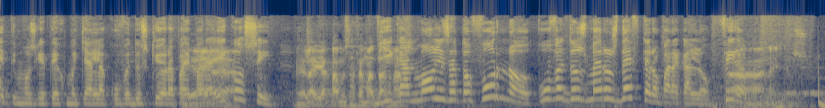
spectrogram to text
έτοιμος γιατί έχουμε και άλλα κούβεντος και η ώρα πάει παρά 20. Έλα για πάμε στα θέματα μας. Βγήκαν μόλις από το φούρνο. Κούβεντος μέρος δεύτερο, παρακαλώ. Φύγαμε. ναι, γεια σου.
